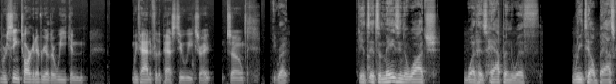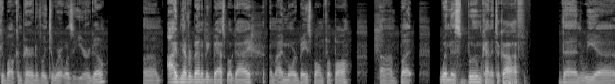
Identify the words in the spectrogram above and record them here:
we're seeing Target every other week, and we've had it for the past two weeks, right? So, right. It's it's amazing to watch what has happened with retail basketball comparatively to where it was a year ago. Um, I've never been a big basketball guy. I'm, I'm more baseball and football. Uh, but when this boom kind of took off, then we uh,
